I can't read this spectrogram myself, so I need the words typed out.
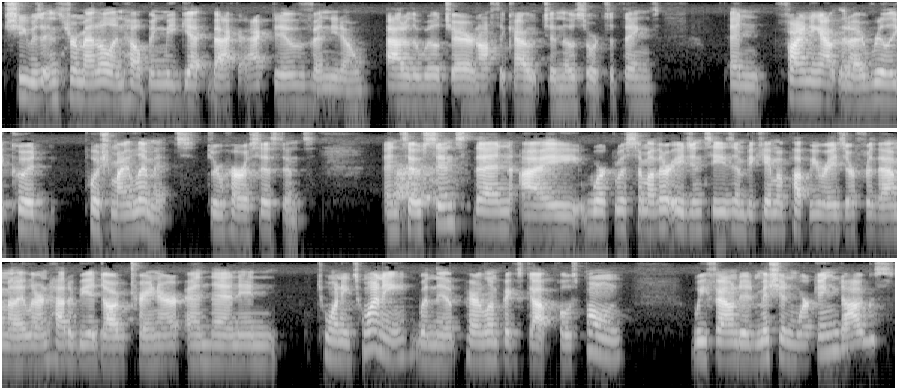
She was instrumental in helping me get back active and, you know, out of the wheelchair and off the couch and those sorts of things. And finding out that I really could push my limits through her assistance. And so since then, I worked with some other agencies and became a puppy raiser for them. And I learned how to be a dog trainer. And then in 2020, when the Paralympics got postponed, we founded Mission Working Dogs,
